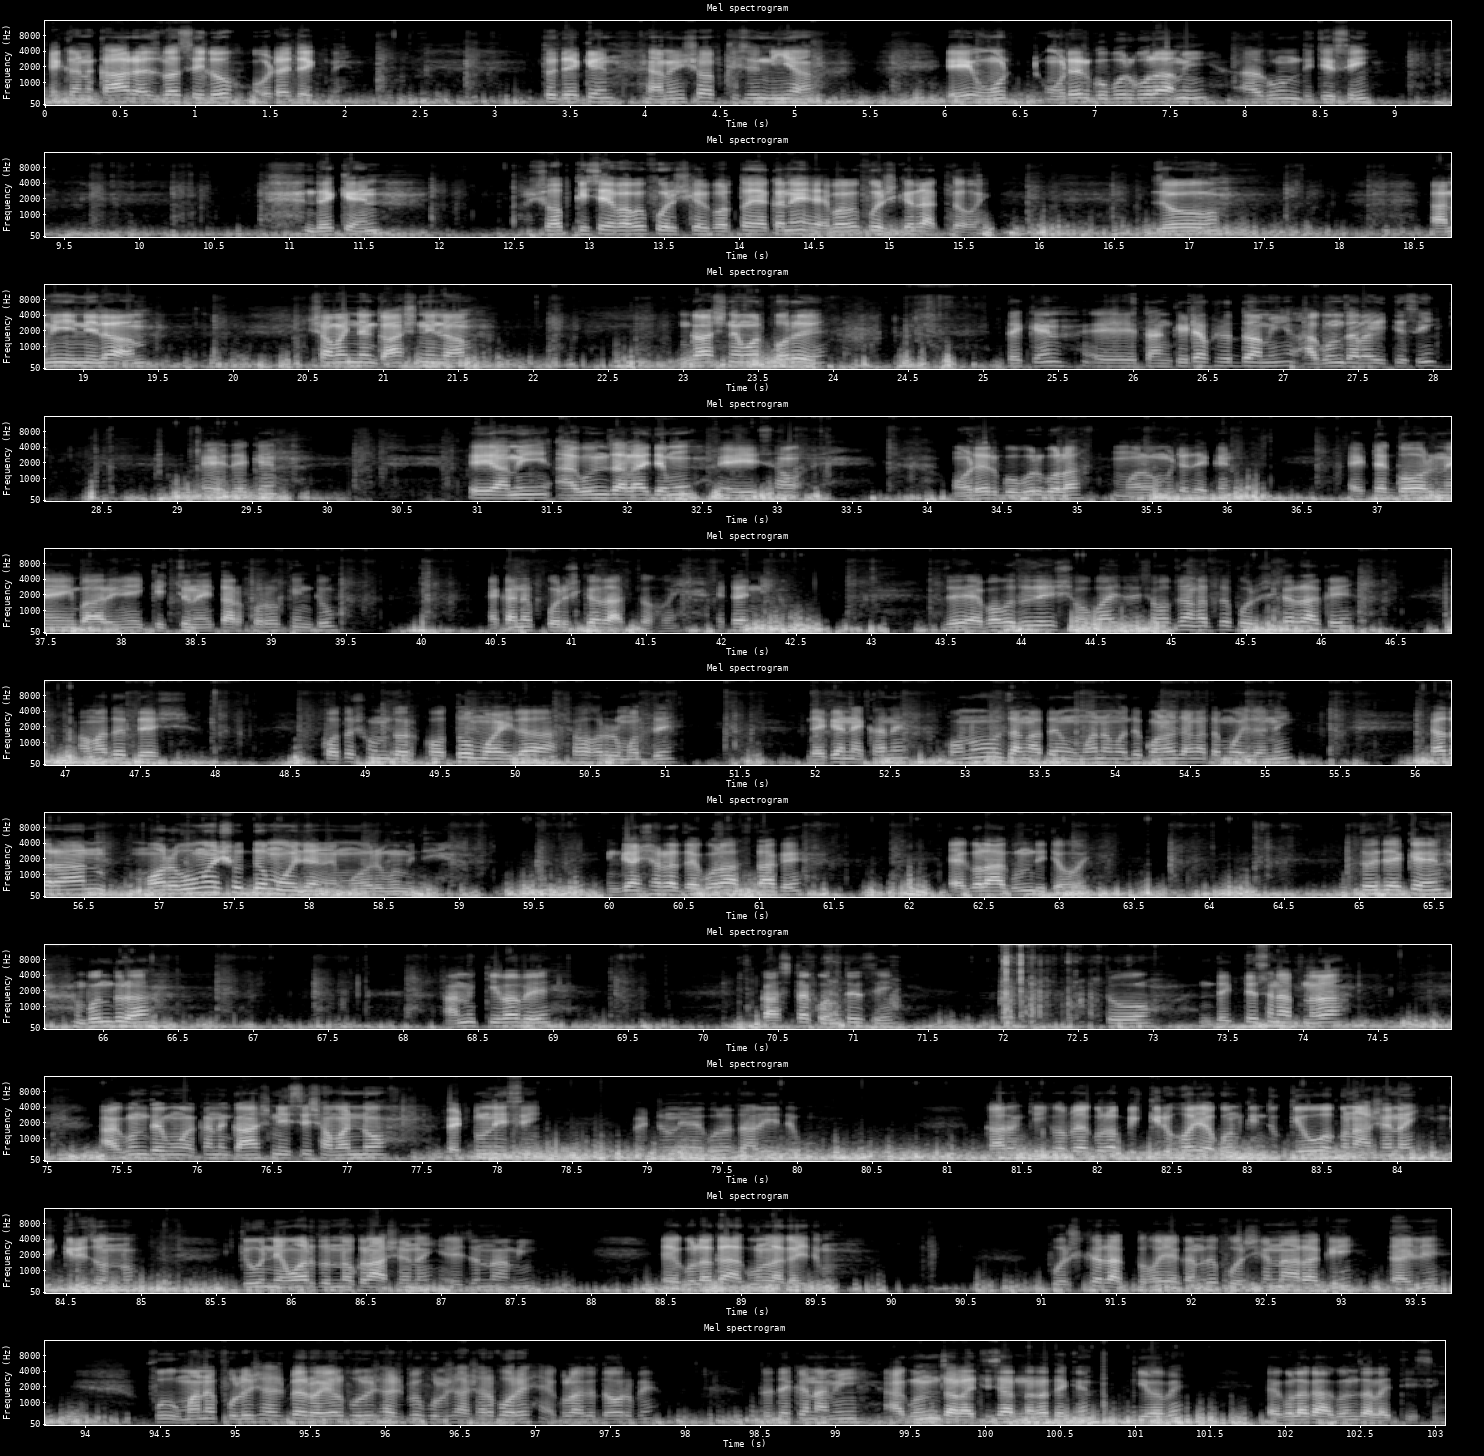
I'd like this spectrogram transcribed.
এখানে কার আসবা ছিল, ওটাই দেখবে। তো দেখেন, আমি সব কিছু নিয়ে এই উঁট, উঁটের গোবরগুলো আমি আগুন দিতেছি। দেখেন সব কিছু এভাবে পরিষ্কার করতে হয়, এখানে এভাবে পরিষ্কার রাখতে হয়। তো আমি নিলাম, সামান্য ঘাস নিলাম। ঘাস নেওয়ার পরে দেখেন, এই টাঙ্কিটা শুদ্ধ আমি আগুন জ্বালাইতেছি। এই দেখেন এই আমি আগুন জ্বালাই দেবো এই ওদের গোবর গোলা। মরুভূমিটা দেখেন। একটা ঘর নেই, বাড়ি নেই, কিচ্ছু নেই। তারপরেও কিন্তু এখানে পরিষ্কার রাখতে হয়। এটাই নিয়ম। যে এভাবে যদি সবাই যদি সব জায়গাতে পরিষ্কার রাখে, আমাদের দেশ কত সুন্দর, কত ময়লা শহরের মধ্যে। দেখেন এখানে কোনো জায়গাতে উমানের মধ্যে কোনো জায়গাতে ময়লা নেই। সাধারণ মরুভূমি শুদ্ধ ময়লা নেই, মরুভূমিতে। গ্যাসারা যেগুলো থাকে এগুলো আগুন দিতে হয়। তো দেখেন বন্ধুরা, আমি কীভাবে কাজটা করতেছি, তো দেখতেছেন আপনারা, আগুন দেবো, এখানে ঘাস নিয়েছি, সামান্য পেট্রোল নিয়েছি, পেট্রোল নিয়ে এগুলো জ্বালিয়ে দেবো। কারণ কী করবে, এগুলো বিক্রি হয় এখন, কিন্তু কেউ এখন আসে নাই বিক্রির জন্য। কেউ নেওয়ার জন্য এখন আসে নাই, এই জন্য আমি এগুলাকে আগুন লাগাই দেবো। পরিষ্কার রাখতে হয়। এখানে তো পরিষ্কার না রাখি তাইলে মানে পুলিশ আসবে, রয়্যাল পুলিশ আসবে, পুলিশ আসার পরে এগুলাকে ধরবে। তো দেখেন আমি আগুন জ্বালাইতেছি, আপনারা দেখেন কীভাবে এগুলাকে আগুন জ্বালাইতেছি।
